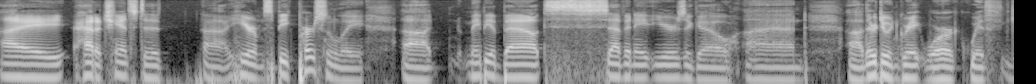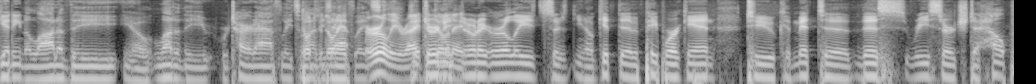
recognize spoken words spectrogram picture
I had a chance to uh, hear him speak personally. Uh, Maybe about seven, eight years ago, and uh, they're doing great work with getting a lot of the, you know, a lot of the retired athletes, a lot of these athletes early, right? To To donate, donate. early, so you know, get the paperwork in to commit to this research to help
